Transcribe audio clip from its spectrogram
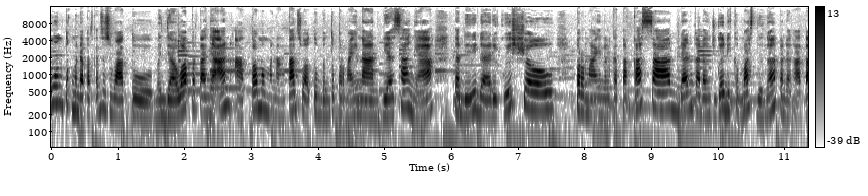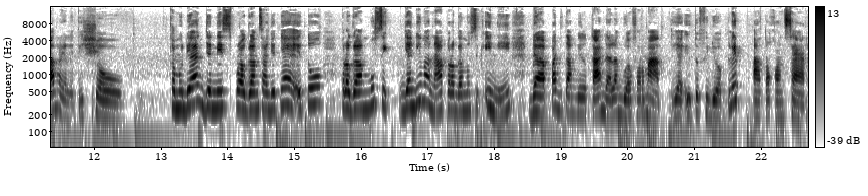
untuk mendapatkan sesuatu, menjawab pertanyaan atau memenangkan suatu bentuk permainan. Biasanya terdiri dari quiz show, permainan ketangkasan, dan kadang juga dikemas dengan pendekatan reality show. Kemudian jenis program selanjutnya yaitu program musik yang di mana program musik ini dapat ditampilkan dalam dua format yaitu video klip atau konser.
